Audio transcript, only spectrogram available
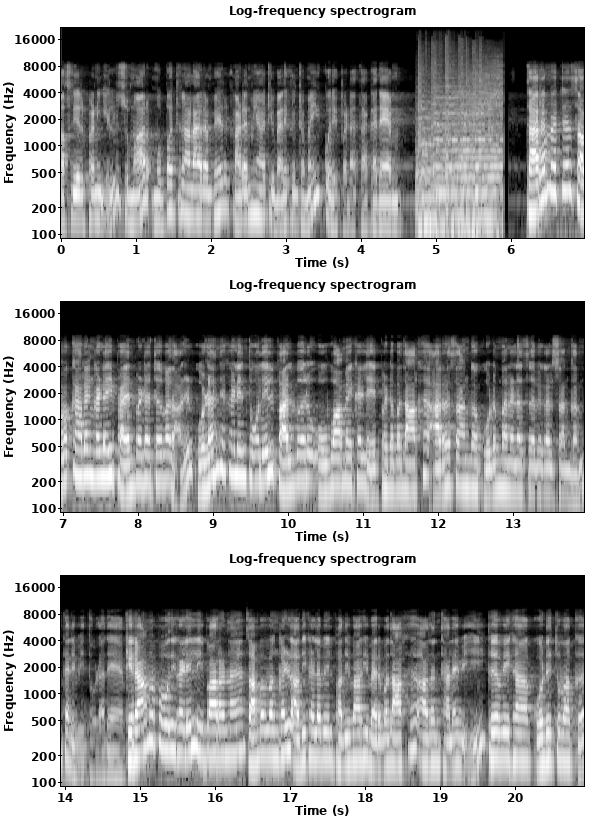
ஆசிரியர் பணியில் சுமார் முப்பத்தி நாலாயிரம் பேர் கடமையாற்றி வருகின்றமை குறிப்பிடத்தக்கது. தரமற்ற சவக்காரங்களை பயன்படுத்துவதால் குழந்தைகளின் தோலில் பல்வேறு ஒவ்வாமைகள் ஏற்படுவதாக அரசாங்க குடும்ப நல சேவைகள் சங்கம் தெரிவித்துள்ளது. கிராம பகுதிகளில் இவ்வாறான சம்பவங்கள் அதிகளவில் பதிவாகி வருவதாக அதன் தலைவி தேவிகா கொடுத்துவக்கு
